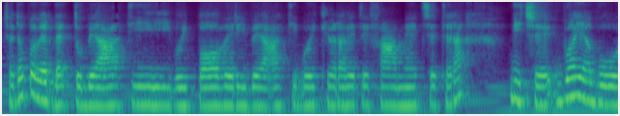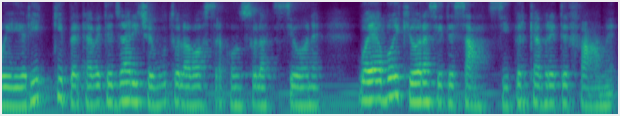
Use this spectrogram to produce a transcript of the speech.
Cioè, dopo aver detto beati voi poveri, beati voi che ora avete fame, eccetera, dice guai a voi ricchi perché avete già ricevuto la vostra consolazione, guai a voi che ora siete sazi perché avrete fame,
